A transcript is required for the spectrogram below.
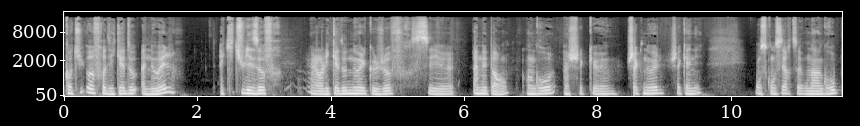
Quand tu offres des cadeaux à Noël, à qui tu les offres? Alors les cadeaux de Noël que j'offre, c'est euh, à mes parents. En gros, à chaque, euh, chaque Noël, chaque année, on se concerte, on a un groupe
